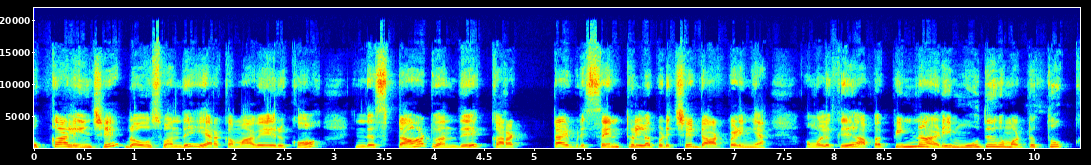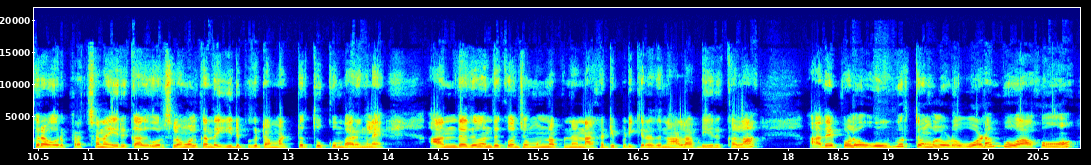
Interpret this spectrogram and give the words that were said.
முக்கால் இன்ச்சு ப்ளவுஸ் வந்து இறக்கமாகவே இருக்கும். இந்த ஸ்டார்ட் வந்து கரெக்டாக இப்படி சென்டரில் பிடிச்சு டாட் படிங்க. உங்களுக்கு அப்போ பின்னாடி முதுகு மட்டும் தூக்குற ஒரு பிரச்சனை இருக்காது. ஒரு சிலவங்களுக்கு அந்த இடுப்புக்கிட்ட மட்டும் தூக்கும் பாருங்களேன். அந்த இது வந்து கொஞ்சம் முன்ன பின்ன நகட்டி பிடிக்கிறதுனால அப்படி இருக்கலாம். அதே போல் ஒவ்வொருத்தவங்களோட உடம்பு ஆகும்.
